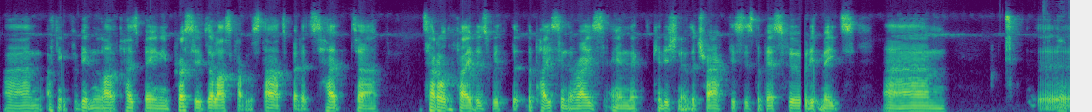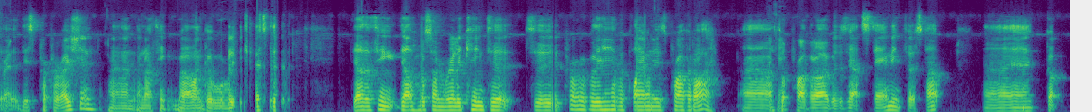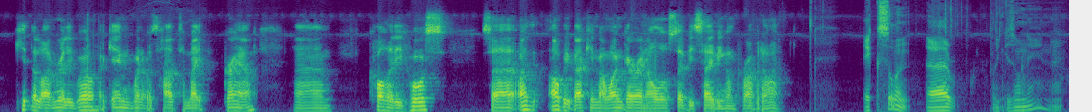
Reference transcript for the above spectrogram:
Um, I think Forbidden Love has been impressive the last couple of starts, but it's had uh, it's had all the favours with the, the, pace in the race and the condition of the track. This is the best field it meets. Um, uh, this preparation, um, and I think my Mo'unga will really test it. The other thing, the other horse I'm really keen to to probably have a play on is Private Eye. Uh, okay. I thought Private Eye was outstanding first up. Uh, got hit the line really well again when it was hard to make ground. Um, quality horse. So I, will be backing Mo'unga and I'll also be saving on Private Eye. Excellent. Uh, link is on there. No.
